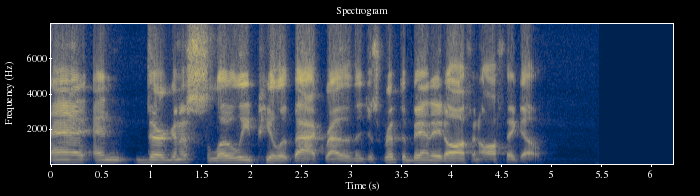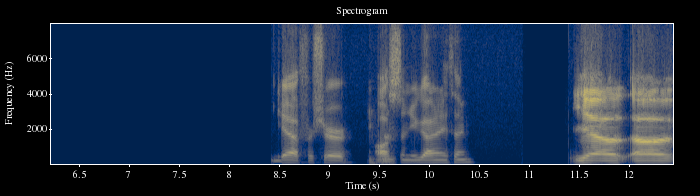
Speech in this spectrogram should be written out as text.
and and they're gonna slowly peel it back rather than just rip the band-aid off and off they go yeah for sure mm-hmm. austin you got anything yeah uh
